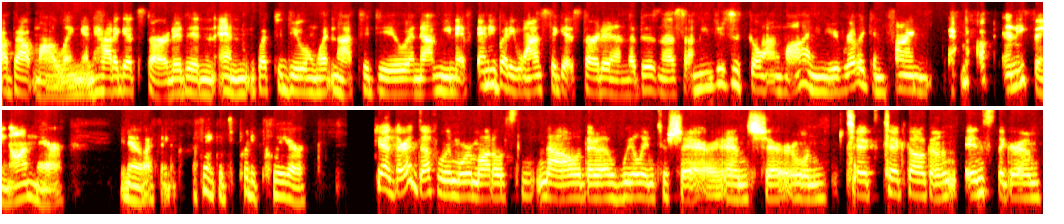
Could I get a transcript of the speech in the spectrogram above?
about modeling and how to get started and and what to do and what not to do. And i mean if anybody wants to get started in the business i mean you just go online. And you really can find about anything on there. You know i think i think it's pretty clear. Yeah there are definitely more models now that are willing to share and share on tiktok on instagram.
